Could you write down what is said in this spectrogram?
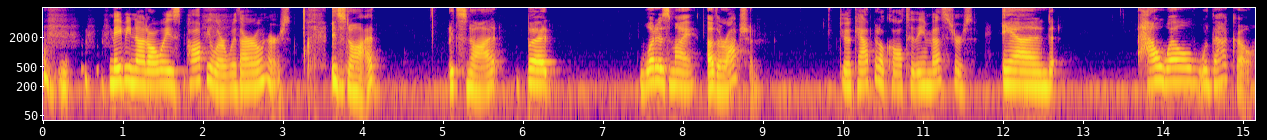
Maybe not always popular with our owners. It's not. It's not. But what is my other option? Do a capital call to the investors. And how well would that go?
